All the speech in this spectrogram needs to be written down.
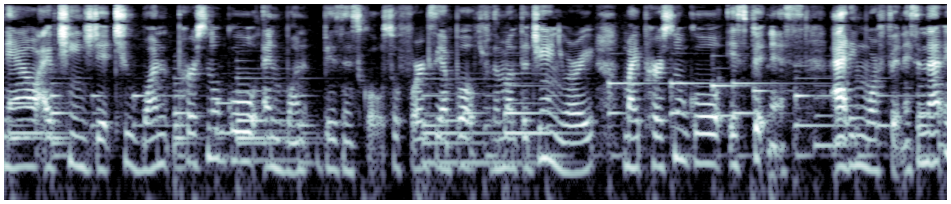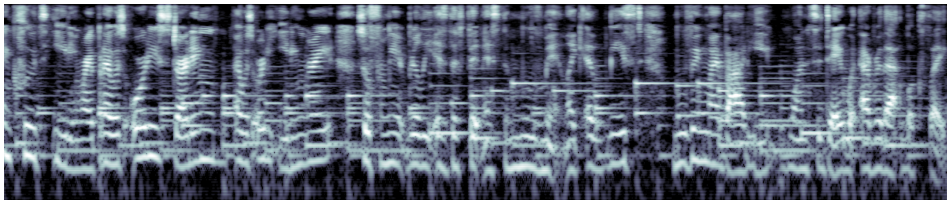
now I've changed it to one personal goal and one business goal. So, for example, for the month of January, my personal goal is fitness, adding more fitness. And that includes eating, right? But I was already starting, I was already eating right. So, for me, it really is the fitness, the movement, like at least moving my body once a day, whatever that looks like.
